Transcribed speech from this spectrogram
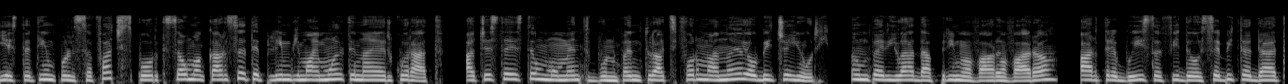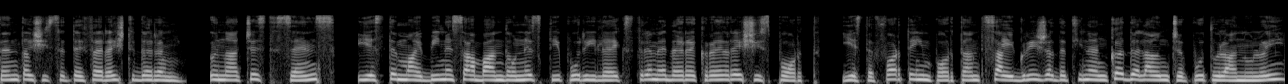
Este timpul să faci sport sau măcar să te plimbi mai mult în aer curat. Acesta este un moment bun pentru a-ți forma noi obiceiuri. În perioada primăvară-vară, ar trebui să fii deosebită de atentă și să te ferești de răni. În acest sens, este mai bine să abandonezi tipurile extreme de recreere și sport. Este foarte important să ai grijă de tine încă de la începutul anului.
